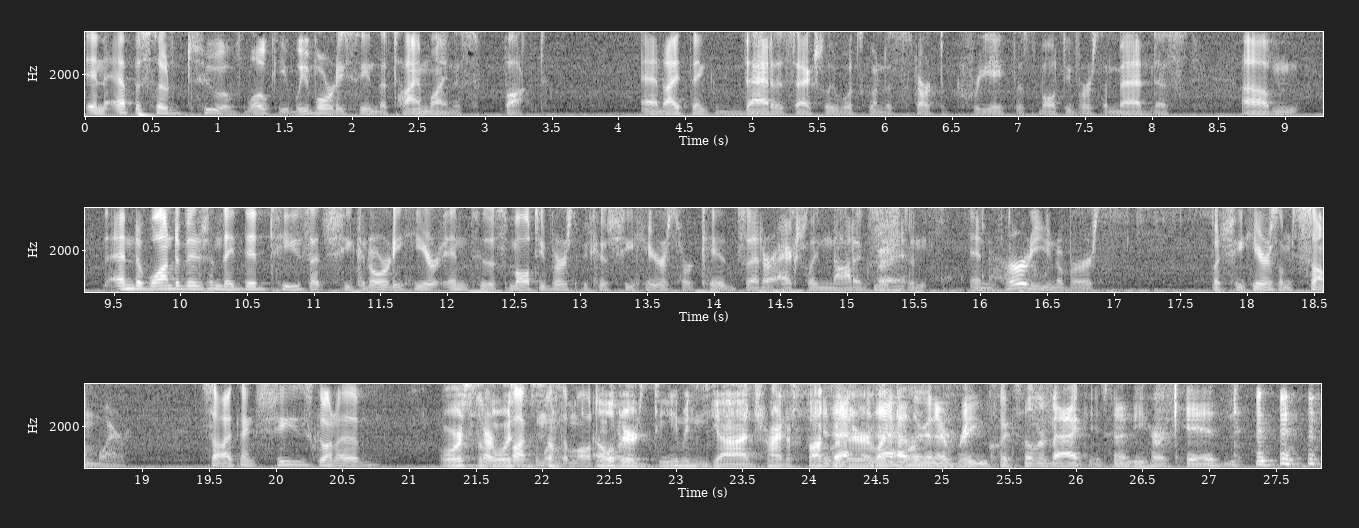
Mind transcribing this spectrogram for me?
in episode two of Loki, we've already seen the timeline is fucked. And I think that is actually what's going to start to create this multiverse of madness. Um, end of WandaVision, they did tease that she could already hear into this multiverse because she hears her kids that are actually not existent in her universe but she hears them somewhere. So I think she's gonna. Or it's the voice of some elder demon god trying to fuck Is with her. is like that how they're going- gonna bring Quicksilver back? It's gonna be her kid.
